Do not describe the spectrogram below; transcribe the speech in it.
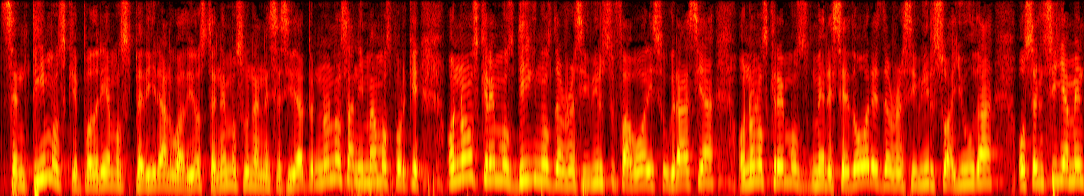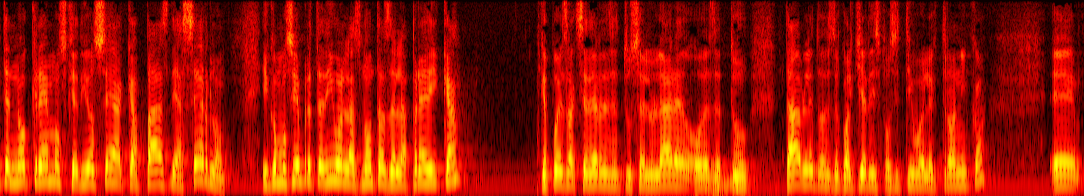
sentimos que podríamos pedir algo a Dios, tenemos una necesidad, pero no nos animamos porque o no nos creemos dignos de recibir su favor y su gracia, o no nos creemos merecedores de recibir su ayuda, o sencillamente no creemos que Dios sea capaz de hacerlo. Y como siempre te digo en las notas de la prédica, que puedes acceder desde tu celular o desde tu tablet o desde cualquier dispositivo electrónico, eh,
